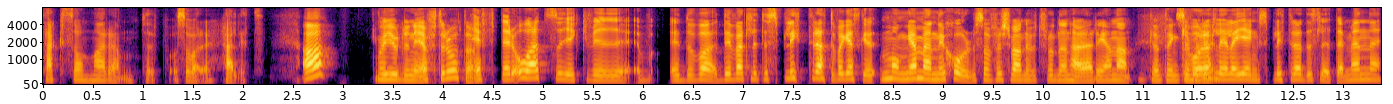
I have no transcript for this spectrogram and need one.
tack sommaren, typ. Och så var det härligt. Ja, vad gjorde ni efteråt då? Efteråt så gick vi, eh, då var, det var lite splittrat, det var ganska många människor som försvann ut från den här arenan. så vårt lilla gäng splittrades lite. Men eh,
